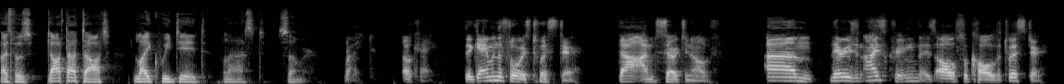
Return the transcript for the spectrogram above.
I suppose, dot, dot, dot, like we did last summer. Right. Okay. The game on the floor is Twister. That I'm certain of. Um, there is an ice cream that is also called a Twister.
